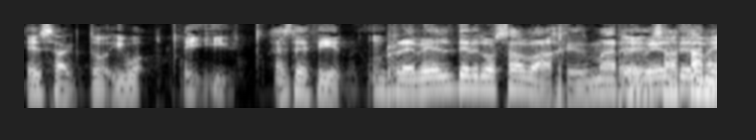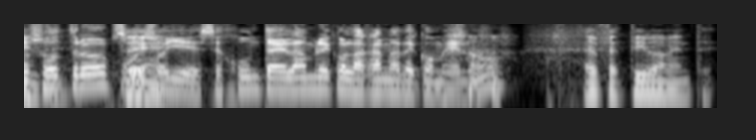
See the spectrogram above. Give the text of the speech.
Exacto. Y Es decir, un rebelde de los salvajes, más rebelde de nosotros, pues sí. oye, se junta el hambre con las ganas de comer, ¿no? Efectivamente.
